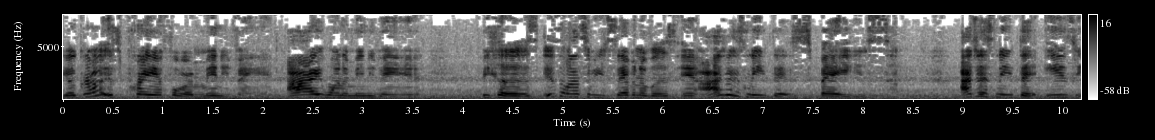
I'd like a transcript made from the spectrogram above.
Your girl is praying for a minivan. I want a minivan because it's about to be seven of us and I just need that space I just need that easy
